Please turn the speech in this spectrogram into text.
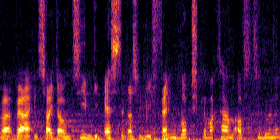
war, war in 2007 die erste, dass wir die Fanblogs gemacht haben auf der Tribüne.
